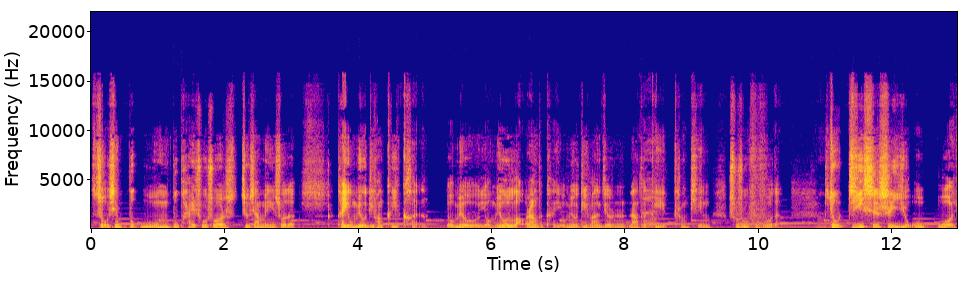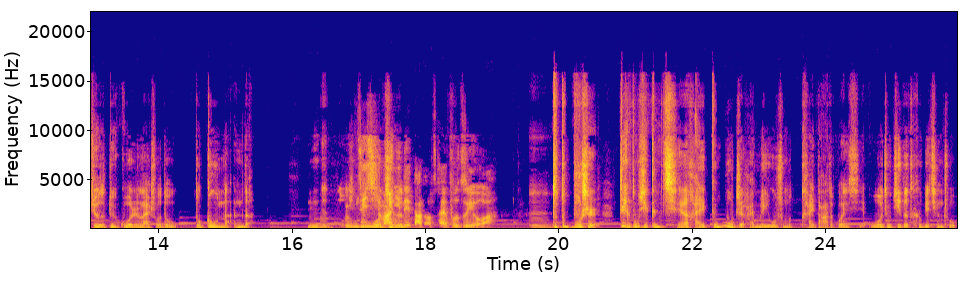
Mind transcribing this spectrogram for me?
首先不，我们不排除说，就像梅英说的，他有没有地方可以啃，有没有有没有老让他啃，有没有地方就是让他可以躺平、舒舒服服的。就即使是有，我觉得对国人来说都都够难的。你你最起码你得达到财富自由啊。嗯，都都不是这个东西，跟钱还跟物质还没有什么太大的关系。我就记得特别清楚，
